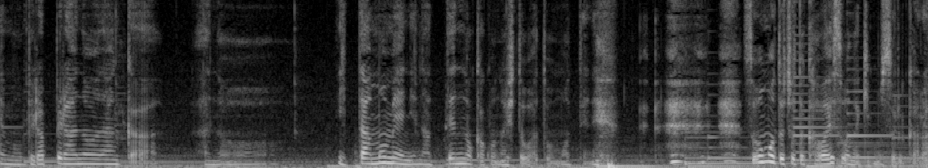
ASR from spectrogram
えもうペラペラのなんかあの一旦木綿になってんのかこの人はと思ってね そう思うとちょっとかわいそうな気もするから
